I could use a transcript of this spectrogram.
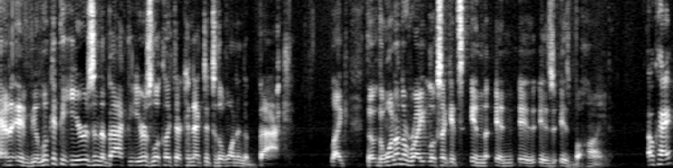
and if you look at the ears in the back, the ears look like they're connected to the one in the back. Like the, the one on the right looks like it's in the, in is is behind. Okay.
